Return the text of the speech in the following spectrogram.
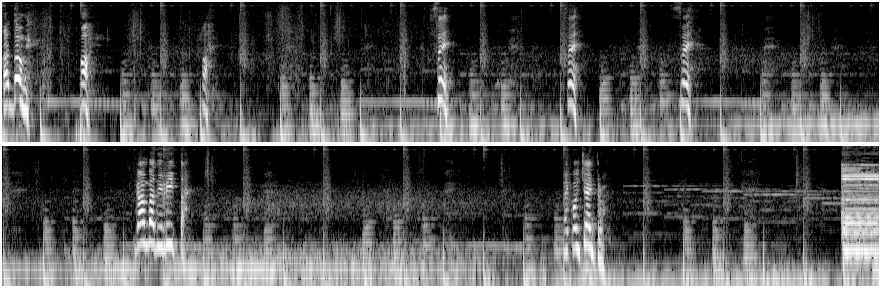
Abdomen. Va. Va. Sí. Sí. Sí. Gamba diritta. Me concentro. Uh,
